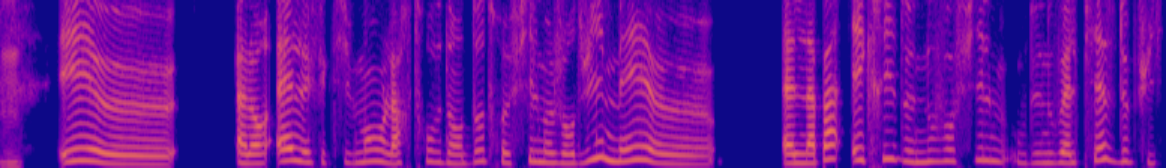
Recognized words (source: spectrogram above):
Mm. Et euh, alors, elle, effectivement, on la retrouve dans d'autres films aujourd'hui, mais euh, elle n'a pas écrit de nouveaux films ou de nouvelles pièces depuis,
